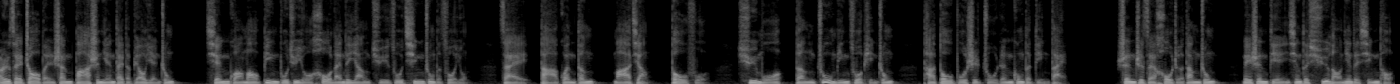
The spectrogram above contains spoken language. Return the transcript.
而在赵本山八十年代的表演中，钱广茂并不具有后来那样举足轻重的作用。在大关灯、麻将、豆腐、驱魔等著名作品中，他都不是主人公的顶戴，甚至在后者当中，那身典型的徐老蔫的行头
